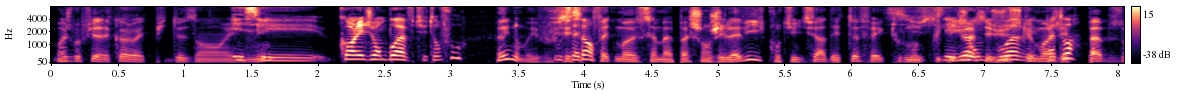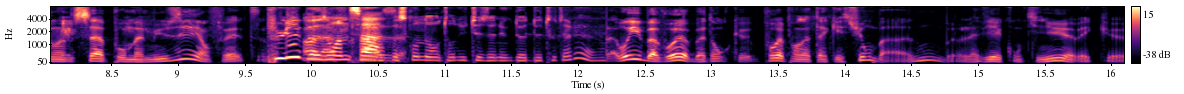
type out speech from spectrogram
Moi je bois plus d'alcool ouais, depuis deux ans et, Et c'est quand les gens boivent, tu t'en fous. Oui, non, mais c'est ça- ça en fait. Moi, ça m'a pas changé la vie. Je continue de faire des teufs avec tout le monde qui rigole. C'est juste que moi, pas j'ai pas besoin de ça pour m'amuser en fait. Plus Oh, besoin de ça, parce qu'on a entendu tes anecdotes de tout à l'heure. Oui, bah ouais, bah donc euh, pour répondre à ta question, bah non, bah, la vie elle continue avec. euh,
